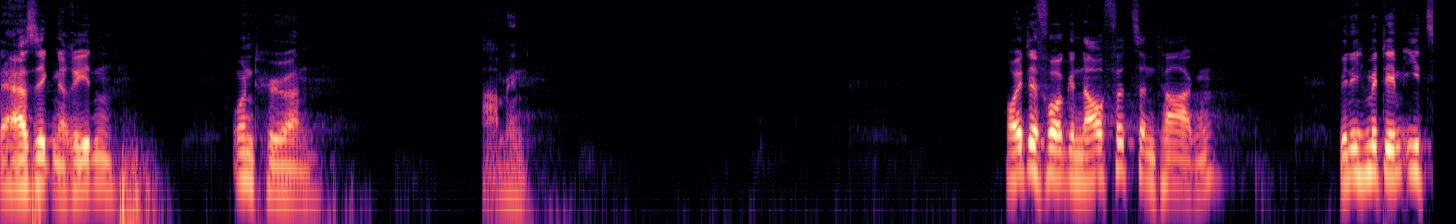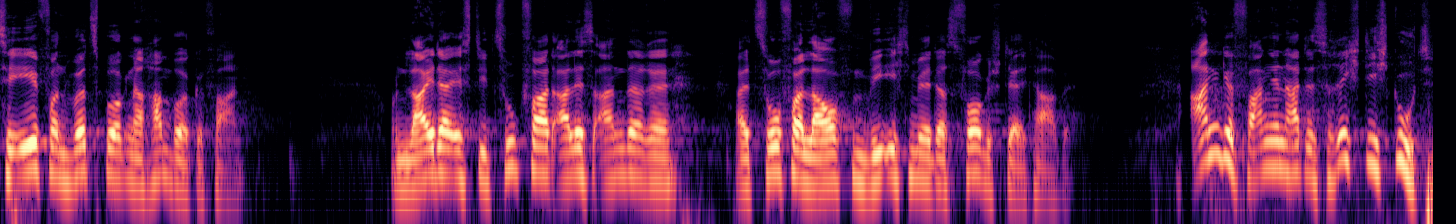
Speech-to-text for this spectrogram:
Der Herr segne Reden und Hören. Amen. Heute vor genau 14 Tagen bin ich mit dem ICE von Würzburg nach Hamburg gefahren. Und leider ist die Zugfahrt alles andere als so verlaufen, wie ich mir das vorgestellt habe. Angefangen hat es richtig gut.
